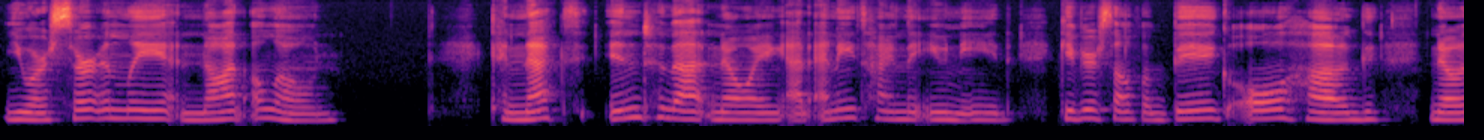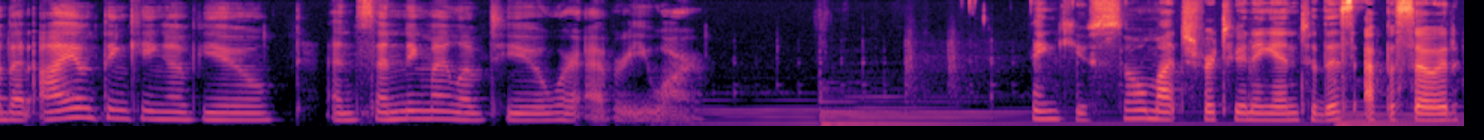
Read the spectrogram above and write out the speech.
you are certainly not alone. Connect into that knowing at any time that you need. Give yourself a big old hug. Know that I am thinking of you and sending my love to you wherever you are. Thank you so much for tuning in to this episode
